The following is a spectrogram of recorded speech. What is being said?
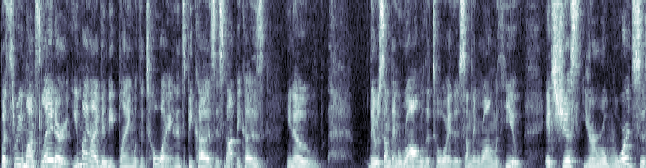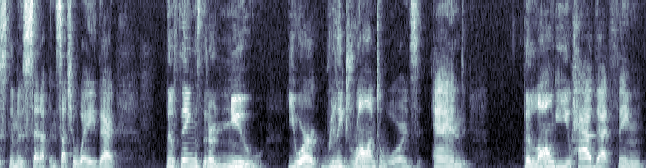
But three months later, you might not even be playing with the toy. And it's because, it's not because, you know, there was something wrong with the toy, there's something wrong with you. It's just your reward system is set up in such a way that the things that are new, you are really drawn towards, and the longer you have that thing,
